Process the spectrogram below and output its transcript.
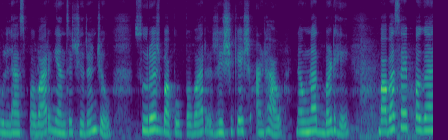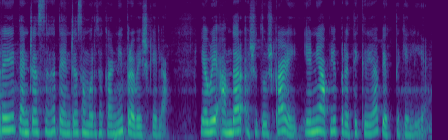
उल्हास पवार यांचे चिरंजीव सूरज बापू पवार ऋषिकेश आढाव नवनाथ बढे बाबासाहेब पगारे त्यांच्यासह त्यांच्या समर्थकांनी प्रवेश केला. यावेळी आमदार आशुतोष काळे यांनी आपली प्रतिक्रिया व्यक्त केली आहे.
